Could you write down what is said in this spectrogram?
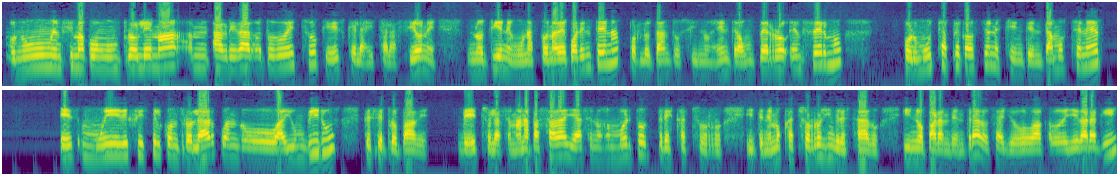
con un encima con un problema mm, agregado a todo esto que es que las instalaciones no tienen una zona de cuarentena por lo tanto si nos entra un perro enfermo por muchas precauciones que intentamos tener es muy difícil controlar cuando hay un virus que se propague de hecho, la semana pasada ya se nos han muerto tres cachorros y tenemos cachorros ingresados y no paran de entrar. O sea, yo acabo de llegar aquí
